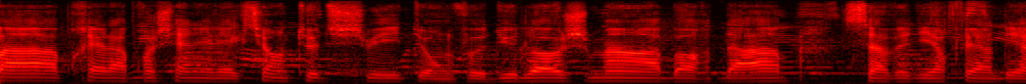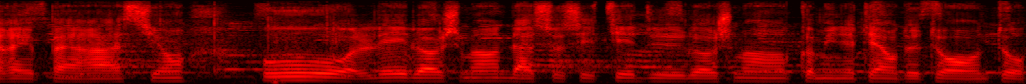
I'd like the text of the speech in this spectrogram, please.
pas après la prochaine élection tout de suite. On veut du logement abordable, ça veut dire faire des réparations pour les logements de la Société du logement communautaire de Toronto.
